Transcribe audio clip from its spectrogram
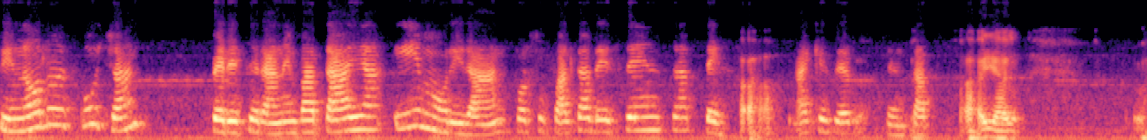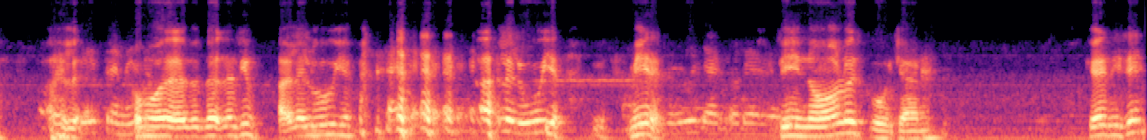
Si no lo escuchan, perecerán en batalla y morirán por su falta de sensatez. Hay que ser sensato. Ay, ay. Pues sí, tremendo. Como decir, aleluya. aleluya. Mire, si no lo escuchan, ¿qué dice?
